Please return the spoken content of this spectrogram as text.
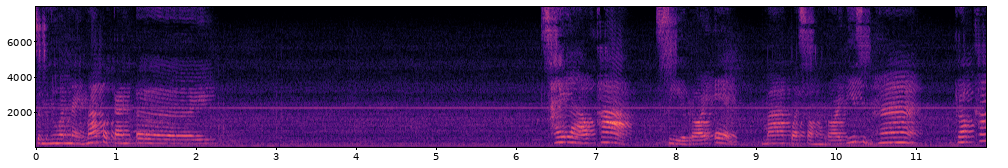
จำนวนไหนมากกว่ากันเอ่ย ใช่แล้วค่ะ 401 มากกว่า 225 เพราะค่า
